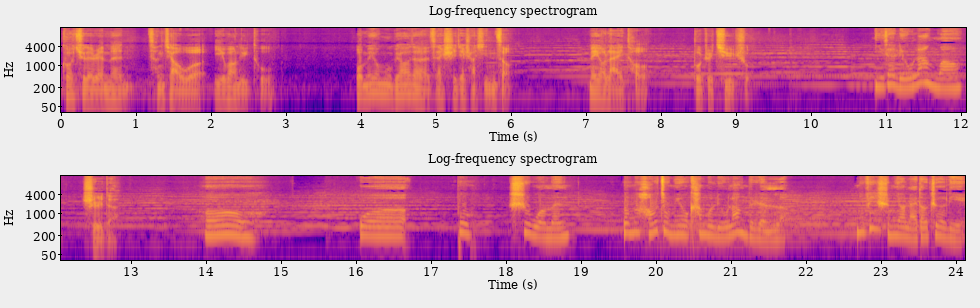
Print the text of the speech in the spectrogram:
过去的人们曾叫我遗忘旅途。我没有目标的在世界上行走，没有来头，不知去处。你在流浪吗？是的。哦，我，不是我们。”我们好久没有看过流浪的人了，你为什么要来到这里？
